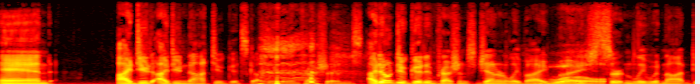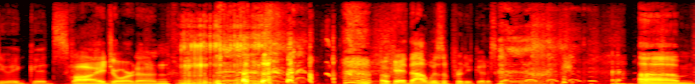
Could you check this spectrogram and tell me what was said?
And I do I do not do good Scott impressions. I don't do good impressions generally, but I, I Whoa. certainly would not do a good Scott. Hi, Jordan. Okay, that was a pretty good Scott impression. um,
